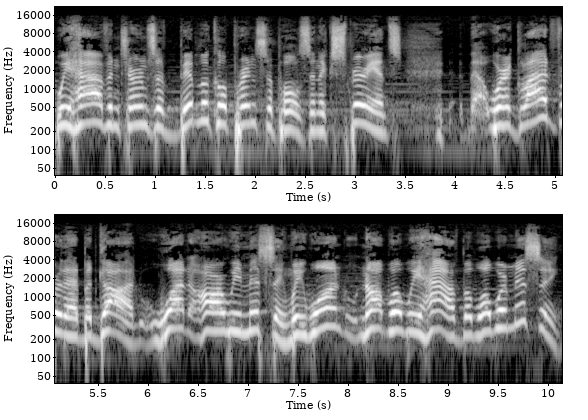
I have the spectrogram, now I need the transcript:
we have in terms of biblical principles and experience, we're glad for that. But God, what are we missing? We want not what we have, but what we're missing.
